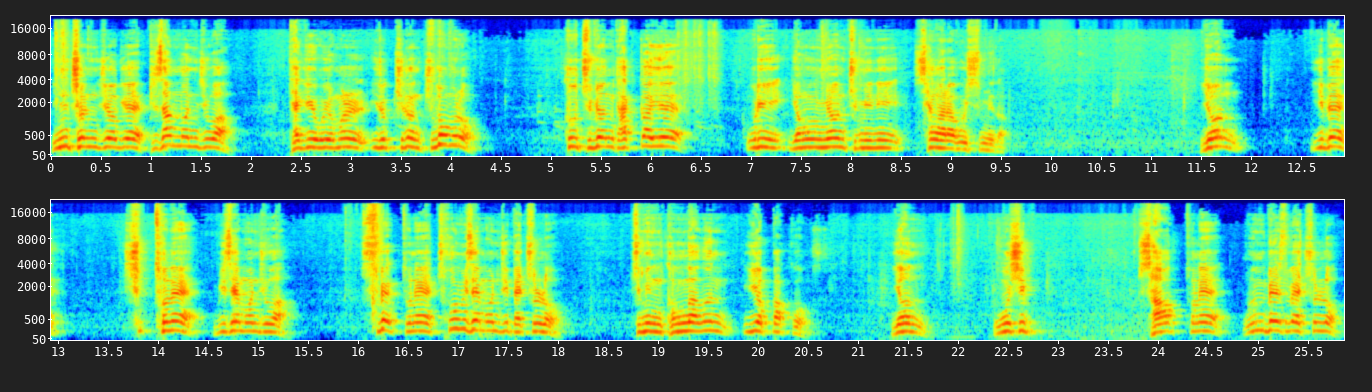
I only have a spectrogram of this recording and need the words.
인천 지역의 비산먼지와 대기 오염을 일으키는 주범으로 그 주변 가까이에 우리 영면 주민이 생활하고 있습니다. 연 210톤의 미세먼지와 수백 톤의 초미세먼지 배출로 주민 건강은 위협받고 연 54억 톤의 운배수 배출로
